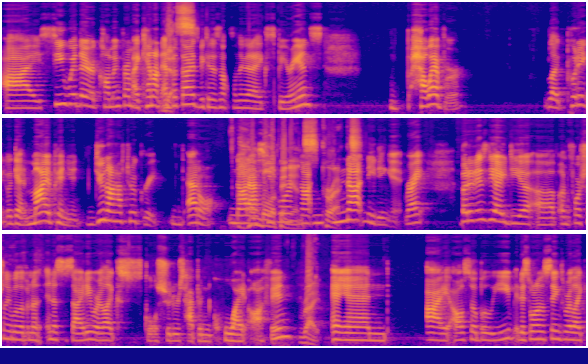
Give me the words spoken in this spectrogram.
i see where they're coming from. I cannot Yes. empathize because it's not something that i experience. However like putting again my opinion do not have to agree at all. Not Humble asking for it not correct. not needing it right? But it is the idea of unfortunately we live in a, in a society where like school shooters happen quite often. Right. and I also believe it is one of those things where like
